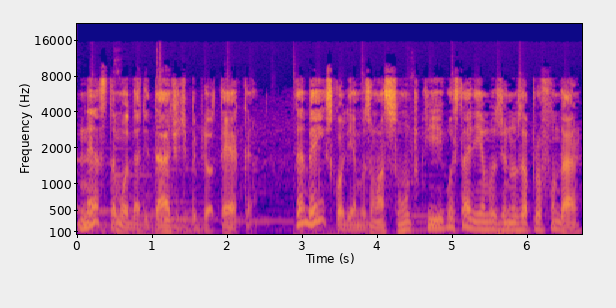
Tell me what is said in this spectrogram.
Nesta modalidade de biblioteca, também escolhemos um assunto que gostaríamos de nos aprofundar,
